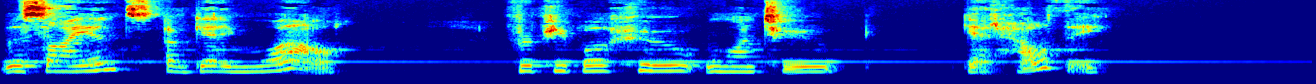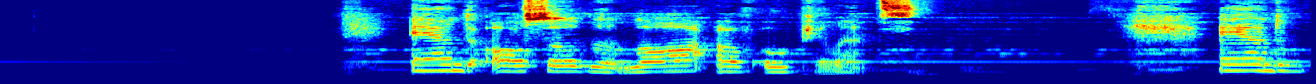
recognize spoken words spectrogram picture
The science of getting well for people who want to get healthy. And also the law of opulence. And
